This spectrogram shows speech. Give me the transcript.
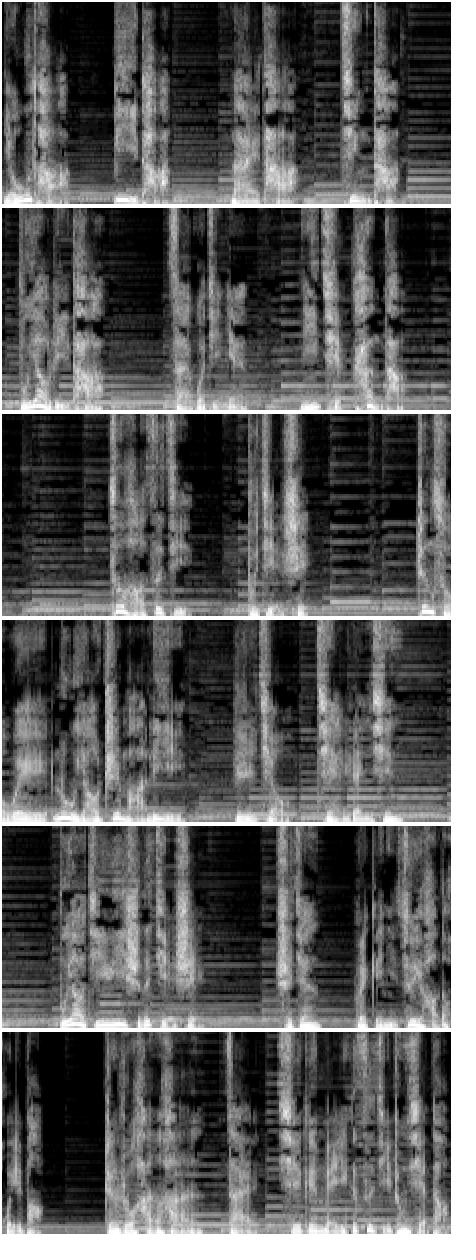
由他，避他，耐他，敬他，不要理他。再过几年，你且看他。做好自己，不解释。正所谓路遥知马力，日久见人心。不要急于一时的解释，时间会给你最好的回报。正如韩寒。”在写给每一个自己中写道：“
